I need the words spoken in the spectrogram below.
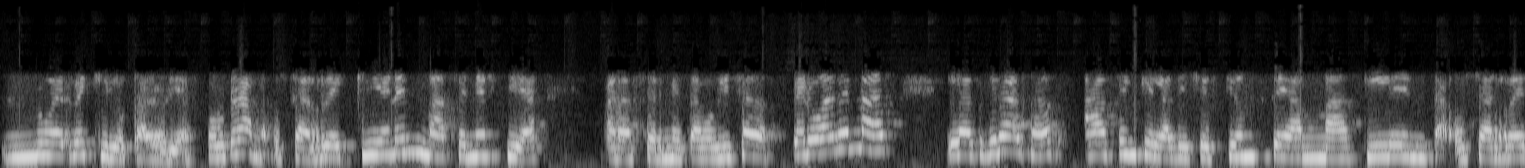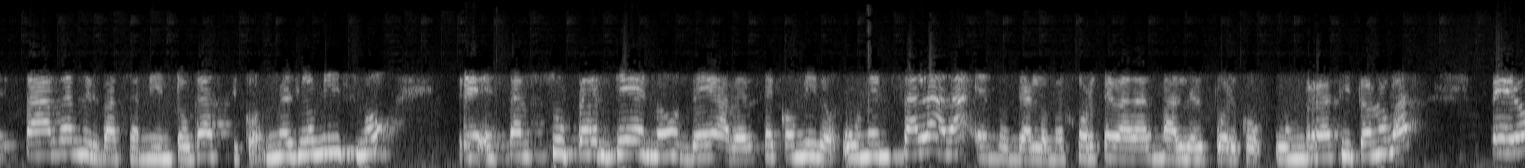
9 kilocalorías por gramo. O sea, requieren más energía para ser metabolizadas. Pero además, las grasas hacen que la digestión sea más lenta, o sea, retardan el vaciamiento gástrico. No es lo mismo que estar súper lleno de haberte comido una ensalada en donde a lo mejor te va a dar mal del puerco un ratito nomás, pero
